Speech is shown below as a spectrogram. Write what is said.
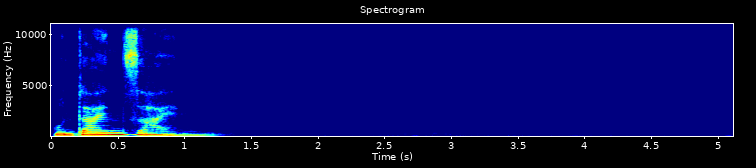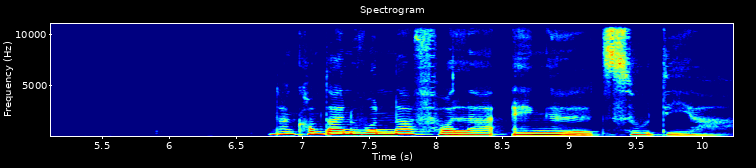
und dein Sein. Und dann kommt ein wundervoller Engel zu dir.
